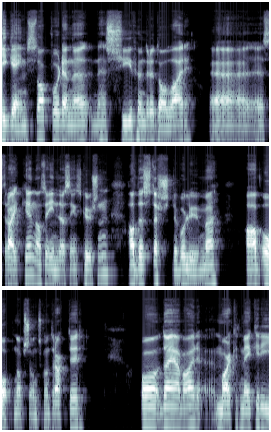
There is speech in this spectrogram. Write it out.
i GameStop, hvor denne, denne 700 dollar-streiken, eh, altså innløsningskursen, hadde største volumet av åpne opsjonskontrakter. Og da jeg var marketmaker i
